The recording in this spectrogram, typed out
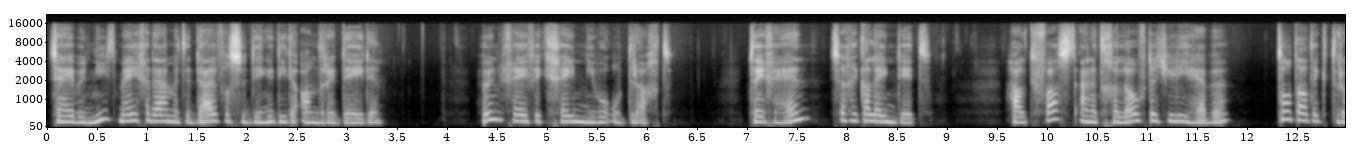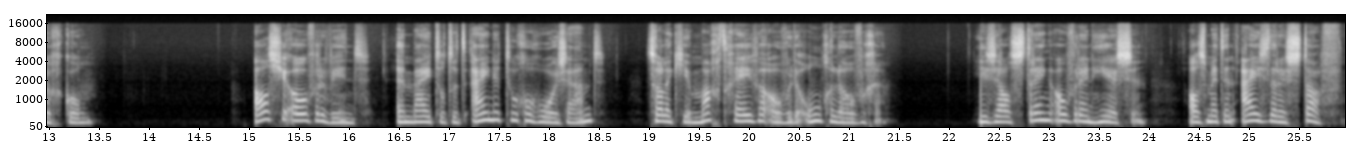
Zij hebben niet meegedaan met de duivelse dingen die de anderen deden. Hun geef ik geen nieuwe opdracht. Tegen hen zeg ik alleen dit: Houd vast aan het geloof dat jullie hebben, totdat ik terugkom. Als je overwint en mij tot het einde toe gehoorzaamt, zal ik je macht geven over de ongelovigen. Je zal streng over hen heersen, als met een ijzeren staf.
